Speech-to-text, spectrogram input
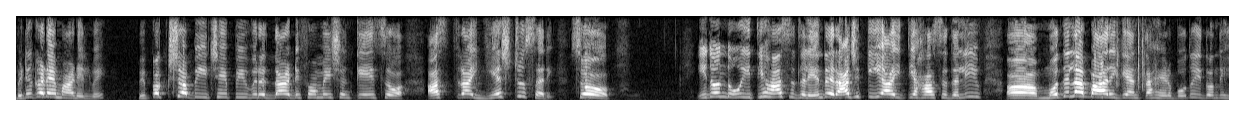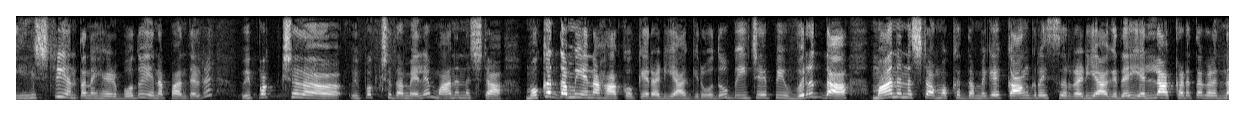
ಬಿಡುಗಡೆ ಮಾಡಿಲ್ವೇ? ವಿಪಕ್ಷ ಬಿಜೆಪಿ ವಿರುದ್ಧ ಡಿಫಾಮೇಶನ್ ಕೇಸ್ ಅಸ್ತ್ರ ಎಷ್ಟು ಸರಿ? ಸೊ ಇದೊಂದು ಇತಿಹಾಸದಲ್ಲಿ, ಅಂದ್ರೆ ರಾಜಕೀಯ ಇತಿಹಾಸದಲ್ಲಿ ಮೊದಲ ಬಾರಿಗೆ ಅಂತ ಹೇಳ್ಬೋದು, ಇದೊಂದು ಹಿಸ್ಟ್ರಿ ಅಂತಾನೆ ಹೇಳ್ಬೋದು, ಏನಪ್ಪಾ ಅಂತ ಹೇಳಿದ್ರೆ ವಿಪಕ್ಷದ ವಿಪಕ್ಷದ ಮೇಲೆ ಮಾನನಷ್ಟ ಮೊಕದ್ದಮೆಯನ್ನು ಹಾಕೋಕೆ ರೆಡಿಯಾಗಿರೋದು. ಬಿಜೆಪಿ ವಿರುದ್ಧ ಮಾನನಷ್ಟ ಮೊಕದ್ದಮೆಗೆ ಕಾಂಗ್ರೆಸ್ ರೆಡಿಯಾಗಿದೆ. ಎಲ್ಲಾ ಕಡತಗಳನ್ನ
